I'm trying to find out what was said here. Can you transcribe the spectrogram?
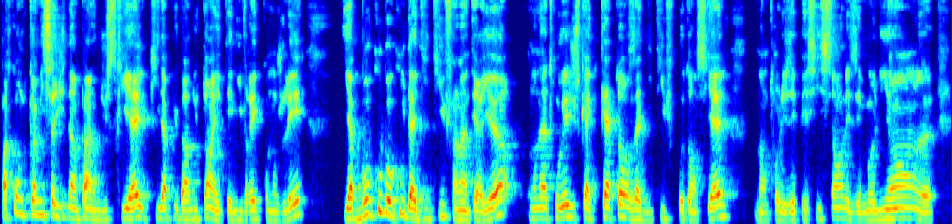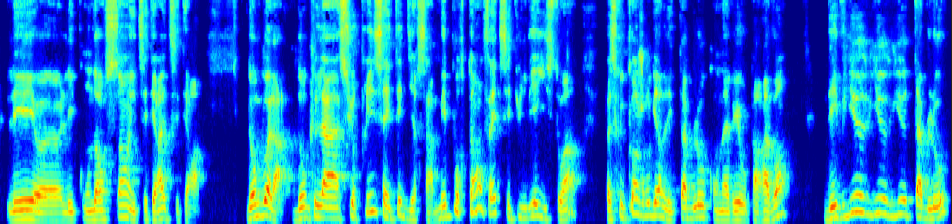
Par contre, comme il s'agit d'un pain industriel qui, la plupart du temps, a été livré congelé, il y a beaucoup, beaucoup d'additifs à l'intérieur. On a trouvé jusqu'à 14 additifs potentiels entre les épaississants, les émollients, euh, les, euh, les condensants, etc., etc. Donc voilà. Donc la surprise, ça a été de dire ça. Mais pourtant, en fait, c'est une vieille histoire. Parce que quand je regarde les tableaux qu'on avait auparavant, des vieux, vieux, vieux tableaux,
